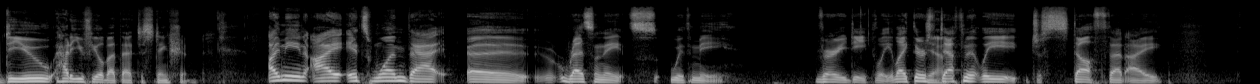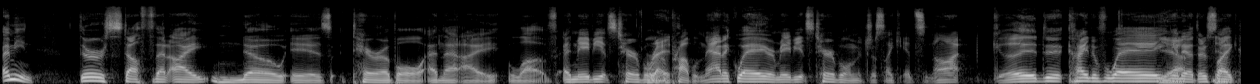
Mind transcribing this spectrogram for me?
Do you how do you feel about that distinction? I mean, I it's one that uh, resonates with me very deeply. Like, there's Yeah. definitely just stuff that I, I mean, there's stuff that I know is terrible and that I love, and maybe it's terrible in a problematic way, or maybe it's terrible and it's just like it's not good kind of way. Yeah. You know, there's Yeah. like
